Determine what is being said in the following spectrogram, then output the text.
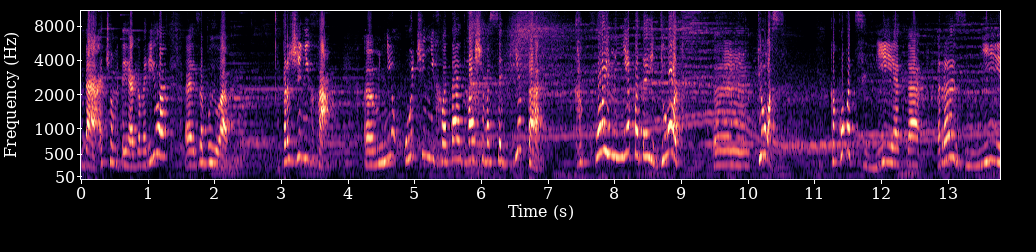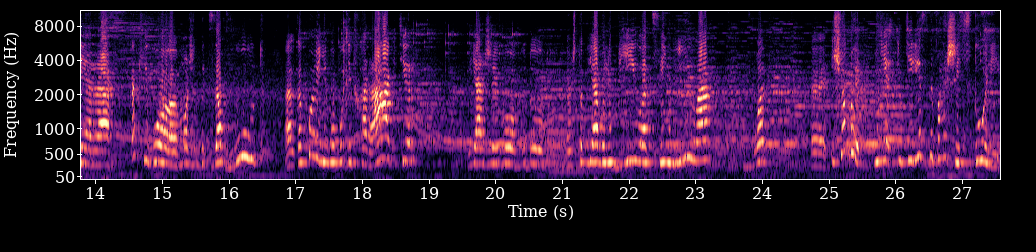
да, о чем это я говорила, э, забыла. Про жениха. Э, мне очень не хватает вашего совета, какой мне подойдет э, пес. Какого цвета, размера, как его, может быть, зовут, э, какой у него будет характер. Я же его буду, э, чтобы я его любила, ценила. Вот. Э, еще бы мне интересны ваши истории.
